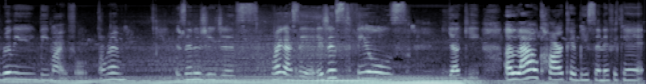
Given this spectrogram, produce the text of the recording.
really be mindful okay? This energy just like i said it just feels yucky. A loud car could be significant.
